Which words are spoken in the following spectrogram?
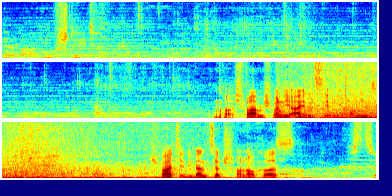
Der Bahnhof steht. Ja, ich frage mich, wann die eine Szene kommt. Ich warte hier die ganze Zeit schon auf was. Was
